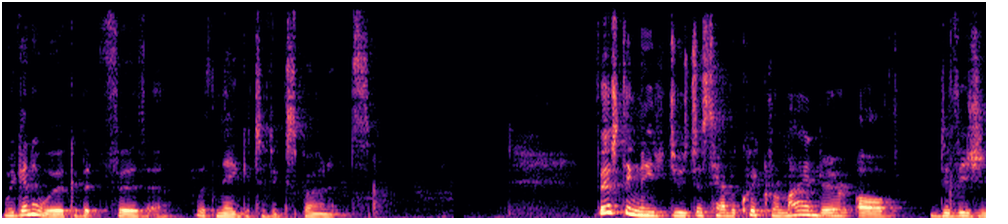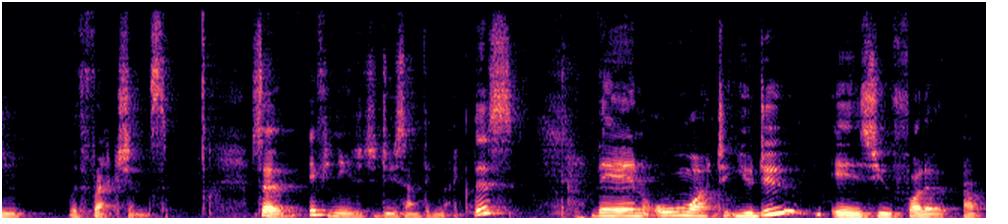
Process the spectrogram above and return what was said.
we're going to work a bit further with negative exponents. First thing we need to do is just have a quick reminder of division with fractions. So if you needed to do something like this, then what you do is you follow our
